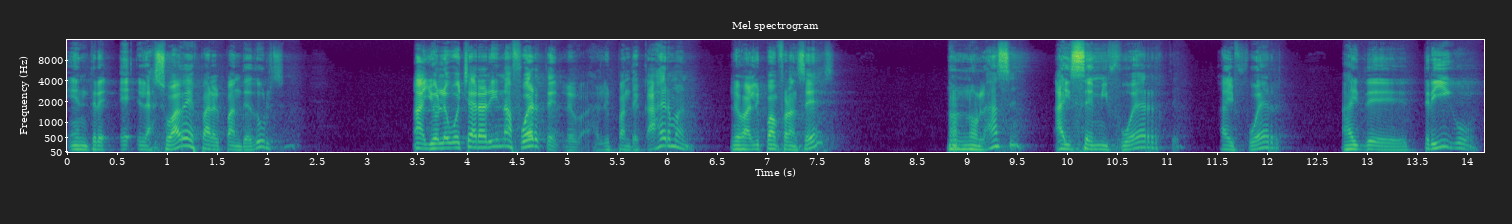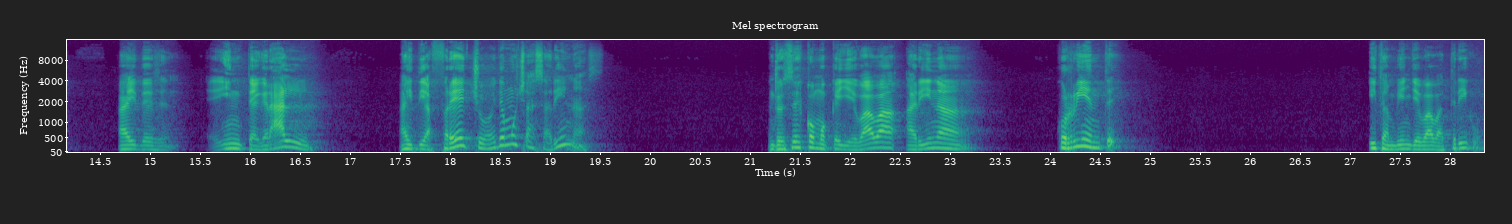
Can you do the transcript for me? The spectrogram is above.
Entre, eh, la suave es para el pan de dulce. Ah, yo le voy a echar harina fuerte. Le va a salir pan de caja, hermano. Le va a salir pan francés. No, no la hace. Hay semifuerte, hay fuerte, hay de trigo, hay de integral, hay de afrecho, hay de muchas harinas. Entonces como que llevaba harina corriente y también llevaba trigo,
